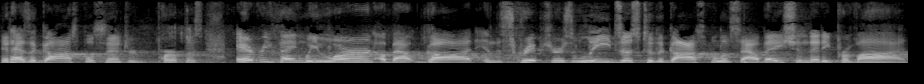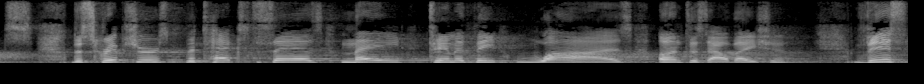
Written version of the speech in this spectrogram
It has a gospel centered purpose. Everything we learn about God in the scriptures leads us to the gospel of salvation that He provides. The scriptures, the text says, made Timothy wise unto salvation. This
